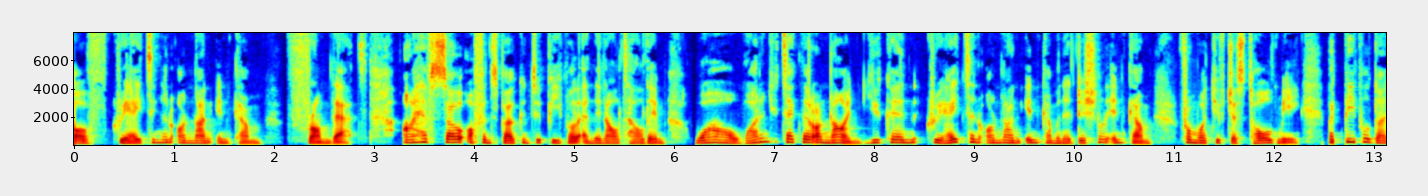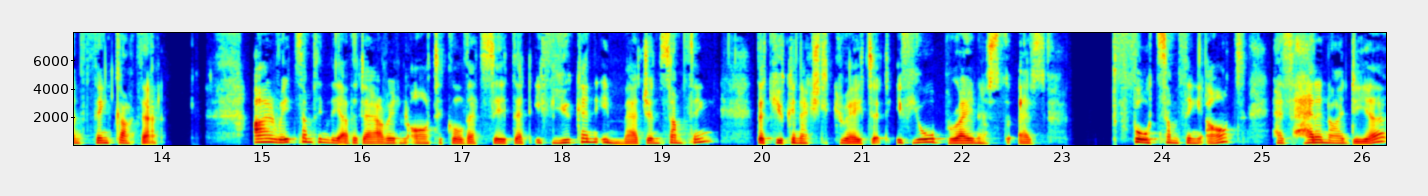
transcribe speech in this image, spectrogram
of creating an online income from that. I have so often spoken to people and then I'll tell them, wow, why don't you take that online? You can create an online income, an additional income from what you've just told me. But people don't think like that. I read something the other day. I read an article that said that if you can imagine something, that you can actually create it. If your brain has, has thought something out, has had an idea,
